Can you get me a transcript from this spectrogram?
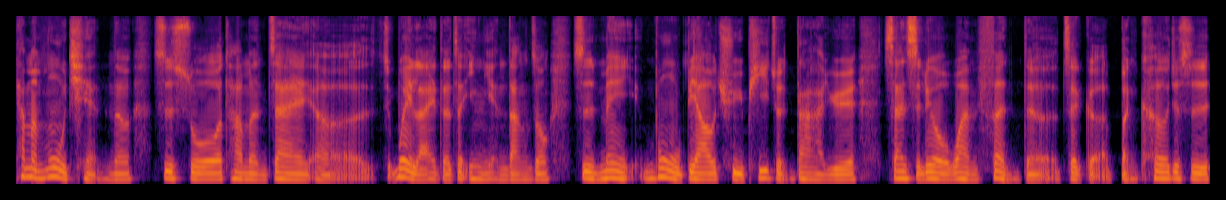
他们目前呢是说他们在呃未来的这一年当中是目目标去批准大约三十六万份的这个本科，就是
